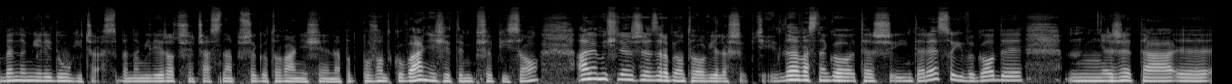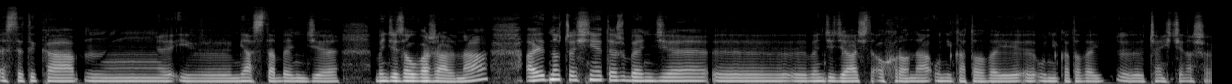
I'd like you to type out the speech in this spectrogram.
będą mieli długi czas, będą mieli roczny czas na przygotowanie się, na podporządkowanie się tym przepisom, ale myślę, że zrobią to o wiele szybciej. Dla własnego też też interesu i wygody, mm, że ta y, estetyka mm, miasta będzie, będzie zauważalna, a jednocześnie też będzie, y, będzie działać ta ochrona unikatowej, y, unikatowej części naszej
